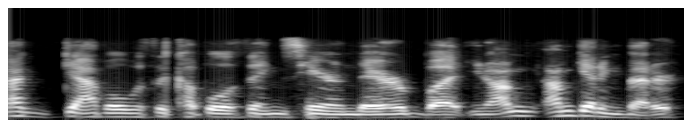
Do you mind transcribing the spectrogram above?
I dabble with a couple of things here and there, but you know, I'm I'm getting better.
